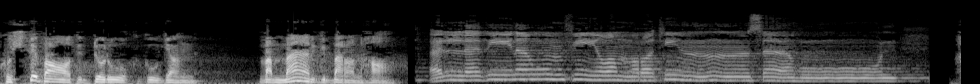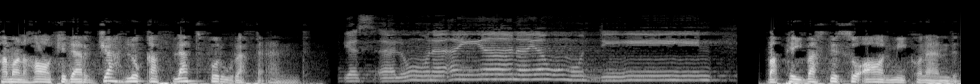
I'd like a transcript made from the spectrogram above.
کشته باد دروغ گویان و مرگ بر آنها. الذين هم في غمرة ساهون. همانها که در جهل و قفلت فرو رفتهاند. يسألون أيان يوم الدين و پیوسته سؤال می کنند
